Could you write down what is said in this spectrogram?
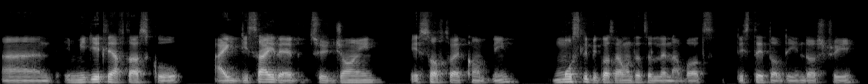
And immediately after school, I decided to join a software company, mostly because I wanted to learn about the state of the industry.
